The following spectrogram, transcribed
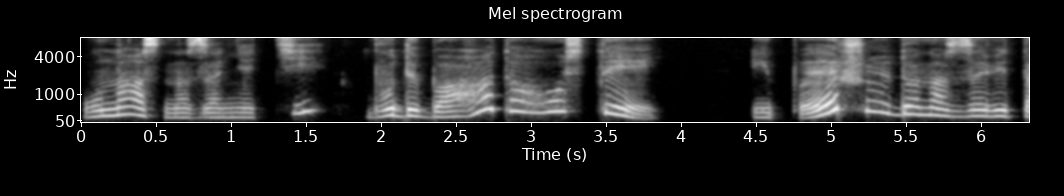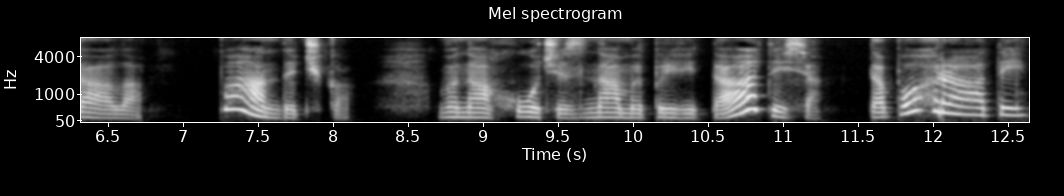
у нас на занятті буде багато гостей. І першою до нас завітала пандочка. Вона хоче з нами привітатися та пограти.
